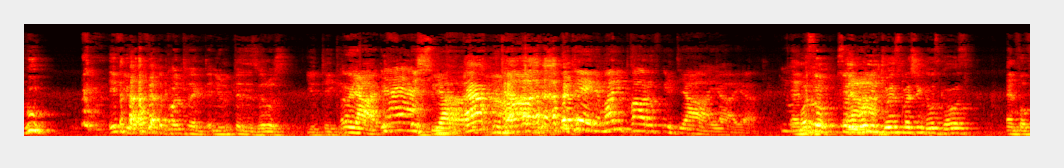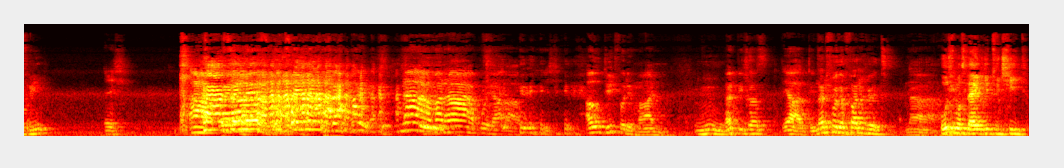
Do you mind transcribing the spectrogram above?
who? If you're offered the contract and you looked at the zeros, you take it. Oh yeah, Yeah, yeah. It's- yeah. okay, the money part of it, yeah, yeah, yeah. You And- What, so, so you won't enjoy smashing those girls? And for free? Ish. Ah, say. Nah, but ah, boy, ah, ah, ish. I'll do it for the money, not because yeah, I'll do it Not for the fun of it. Nah. Who's most likely to cheat?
